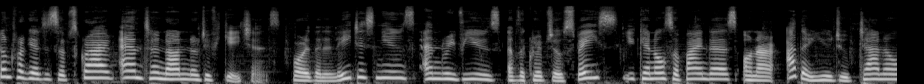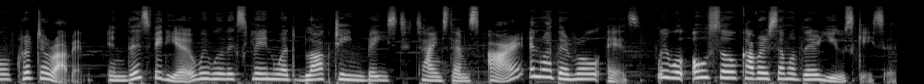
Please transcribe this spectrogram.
don't forget to subscribe and turn on notifications. For the latest news and reviews of the crypto space, you can also find us on our other YouTube channel, CryptoRobin. In this video, we will explain what blockchain-based timestamps are and what their role is. We will also cover some of their use cases.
